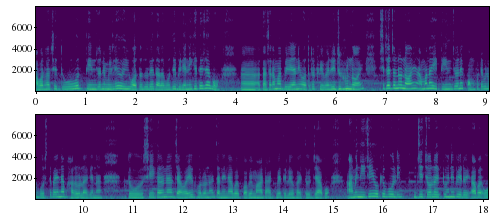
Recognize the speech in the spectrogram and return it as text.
আবার ভাবছি দূর তিনজনে মিলে ওই অত দূরে দাদা বৌদির বিরিয়ানি খেতে যাব। তাছাড়া আমার বিরিয়ানি অতটা ফেভারিটও নয়। সেটার জন্য নয়, আমার না এই তিনজনে কমফোর্টেবল বসতে পারি না, ভালো লাগে না। তো সেই কারণে আর যাওয়াই হলো না। জানি না আবার কবে মা ডাকবে, দিলে হয়তো যাব। আমি নিজেই ওকে বলি যে, চলো একটুখানি বেরোই। আবার ও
